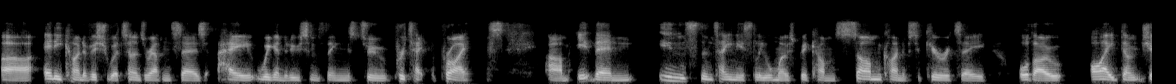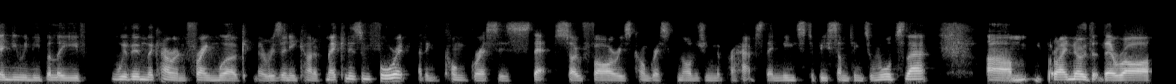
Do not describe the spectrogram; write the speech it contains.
uh, any kind of issuer turns around and says, "Hey, we're going to do some things to protect the price," um, it then instantaneously almost becomes some kind of security. Although I don't genuinely believe within the current framework there is any kind of mechanism for it. I think Congress's step so far is Congress acknowledging that perhaps there needs to be something towards that. Um, but I know that there are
